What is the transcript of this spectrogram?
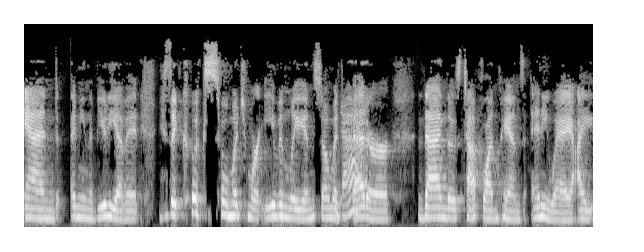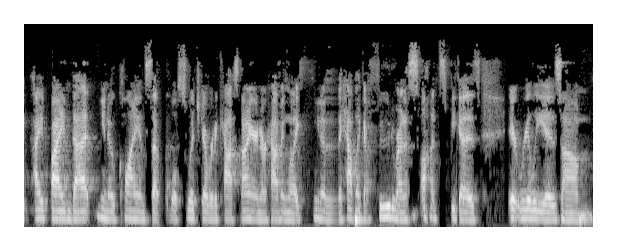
And I mean, the beauty of it is it cooks so much more evenly and so much yeah. better than those Teflon pans anyway. I, I find that, you know, clients that will switch over to cast iron are having like, you know, they have like a food renaissance because it really is, um,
